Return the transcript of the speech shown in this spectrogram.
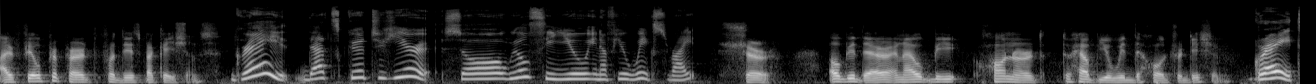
I feel prepared for these vacations. Great, that's good to hear. So we'll see you in a few weeks, right? Sure. I'll be there and I'll be honored to help you with the whole tradition. Great!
